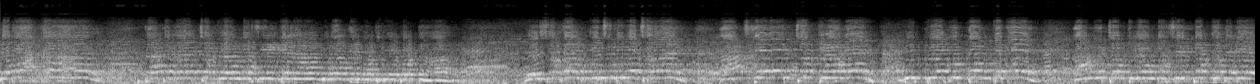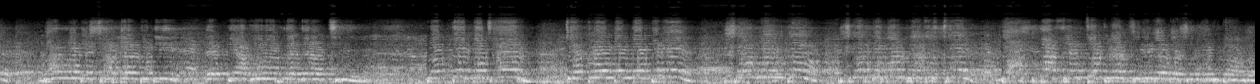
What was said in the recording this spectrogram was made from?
ব্যবহার করা হয়, তাতে করে চট্টগ্রামবাসীকে নানা বিপদের মধ্যে পড়তে হয়। এই সকল কিছু বিবেচনায় একটি আহ্বান আপনাদের জানাচ্ছি প্রত্যেক বছর চট্টগ্রাম বন্দর থেকে সংগ্রহিত সর্বমোট রাজস্বের দশ পার্সেন্ট চট্টগ্রাম সিটি কর্পোরেশন দিতে হবে।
